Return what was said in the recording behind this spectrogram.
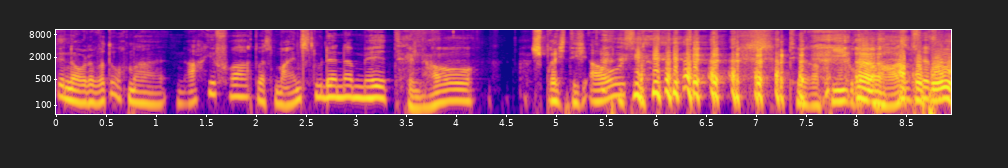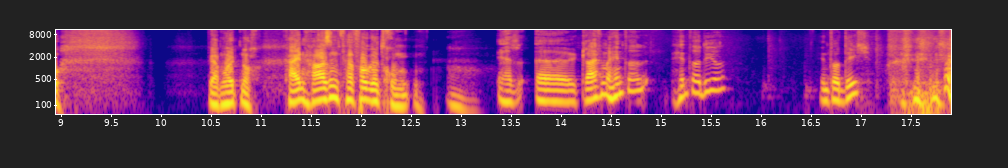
genau, da wird auch mal nachgefragt, was meinst du denn damit? genau. Sprech dich aus. Therapiegruppe Äh, apropos, wir haben heute noch keinen Hasenpfeffer getrunken. Ja, äh, greif mal hinter, hinter dir. Hinter dich.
